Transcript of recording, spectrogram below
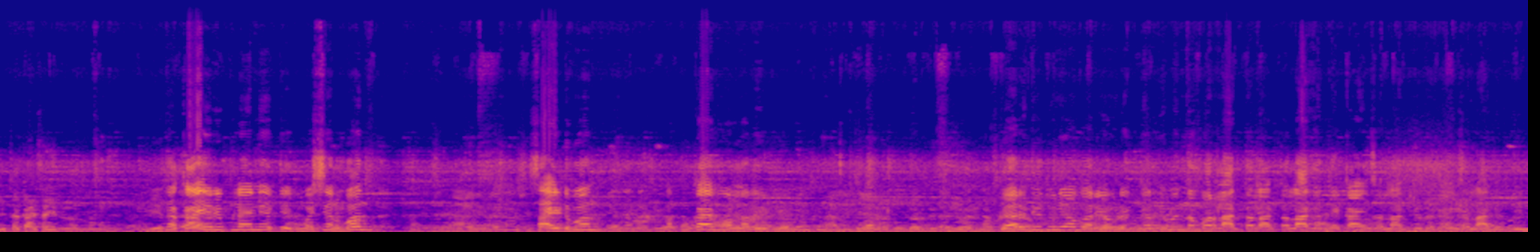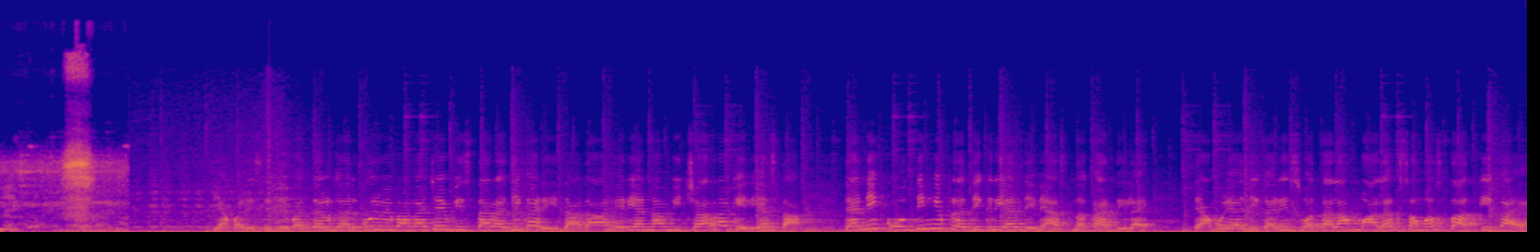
इथं काय सांगितलं इथं काही रिप्लाय नाही देत मशीन बंद. साईड पण आपण काय बोलणार? गर्दीची येऊन बस गर्दीतून या बरं एवढे गर्दीमध्ये नंबर लागता लागता लागत नाही. काहींचं लागते तर काहींचं लागत बी नाही. या परिस्थितीबद्दल घरकुल विभागाचे विस्तार अधिकारी दादा आहेर यांना विचारणा केली असता त्यांनी कोणतीही प्रतिक्रिया देण्यास नकार दिलाय. त्यामुळे अधिकारी स्वतःला मालक समजतात की काय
